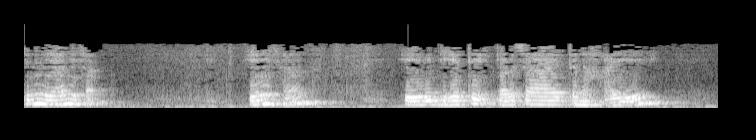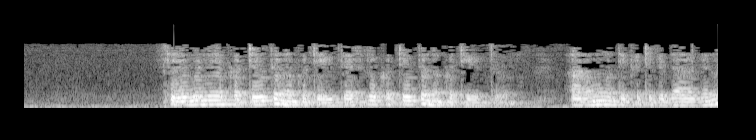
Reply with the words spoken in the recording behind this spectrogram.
වෙන න්‍යාය නිසා. ඒ නිසා ඒ විදිහට ස්පර්ශ ආයතන හයේ සේවනීය කටයුතු නොකටයුතු ඇසුරු කටයුතු නොකටයුතු අරමුණු දෙකට බෙදාගෙන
